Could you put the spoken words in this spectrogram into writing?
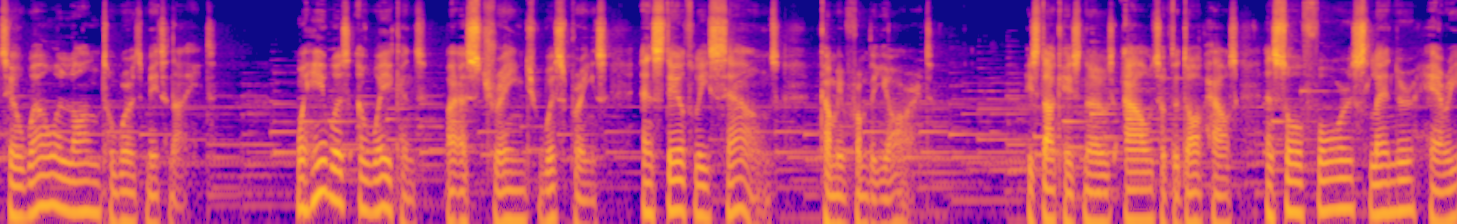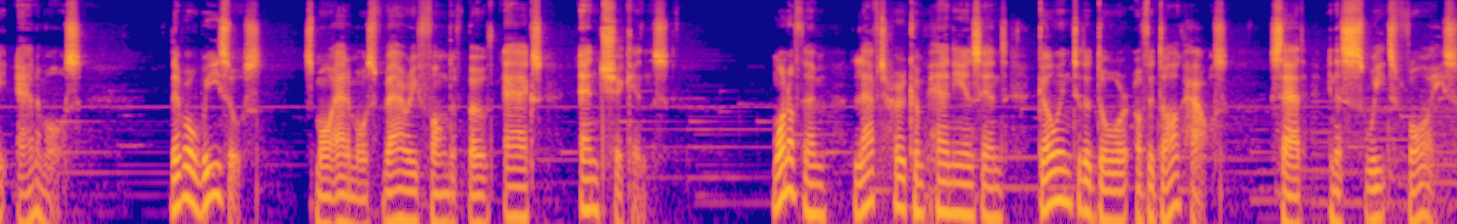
till well along towards midnight, when he was awakened by a strange whisperings and stealthy sounds coming from the yard. He stuck his nose out of the doghouse and saw four slender, hairy animals. They were weasels, small animals very fond of both eggs and chickens. One of them left her companions and, going to the door of the doghouse, said in a sweet voice,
